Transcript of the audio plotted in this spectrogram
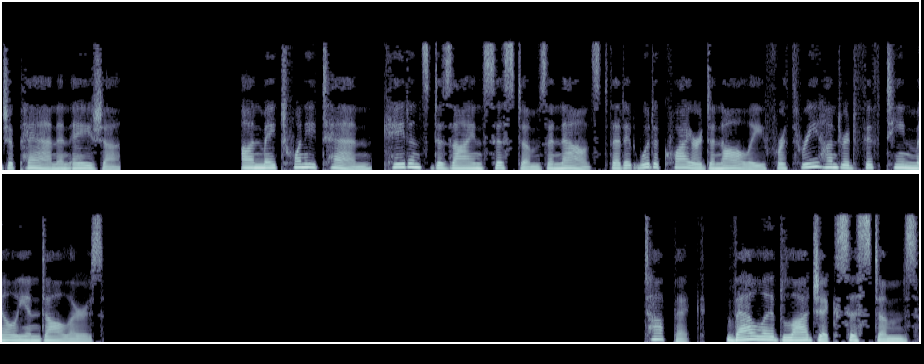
Japan and Asia. On May 2010, Cadence Design Systems announced that it would acquire Denali for $315 million. Topic Valid logic systems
